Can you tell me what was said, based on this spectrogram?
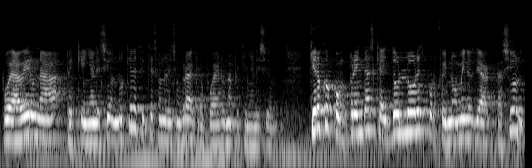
puede haber una pequeña lesión. No quiere decir que sea una lesión grave, pero puede haber una pequeña lesión. Quiero que comprendas que hay dolores por fenómenos de adaptación.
